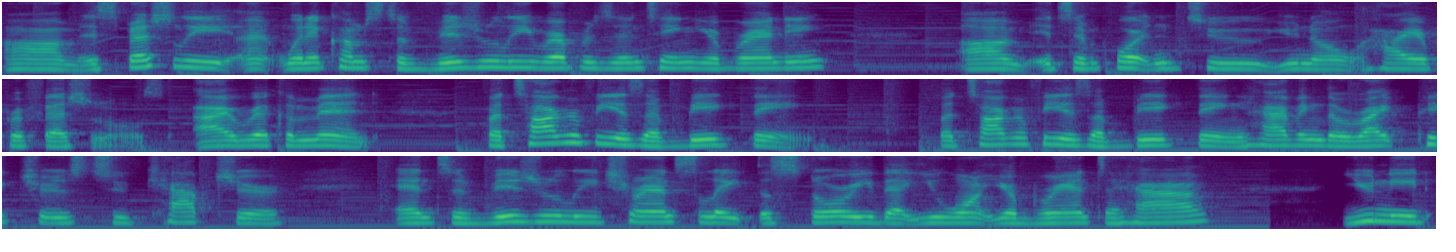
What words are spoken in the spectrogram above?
Um, especially uh, when it comes to visually representing your branding, um, it's important to you know hire professionals. I recommend photography is a big thing. Photography is a big thing. Having the right pictures to capture and to visually translate the story that you want your brand to have you need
